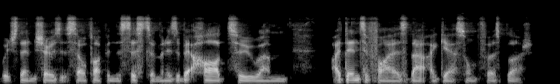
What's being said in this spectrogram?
which then shows itself up in the system and is a bit hard to um, identify as that, I guess, on first blush.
